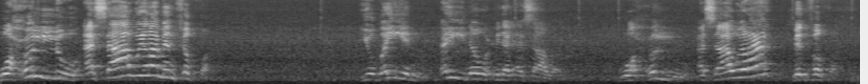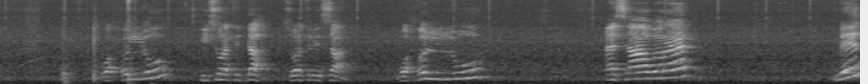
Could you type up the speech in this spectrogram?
وحلوا أساور من فضة. يبين أي نوع من الأساور. وحلوا أساور من فضة. وحلوا في سورة الدهر سورة الإنسان. وحلوا أساور من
